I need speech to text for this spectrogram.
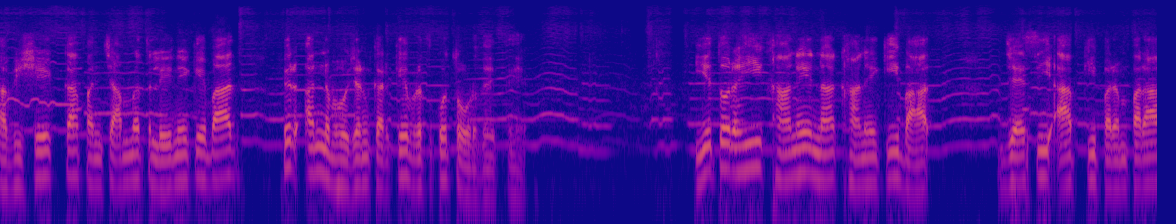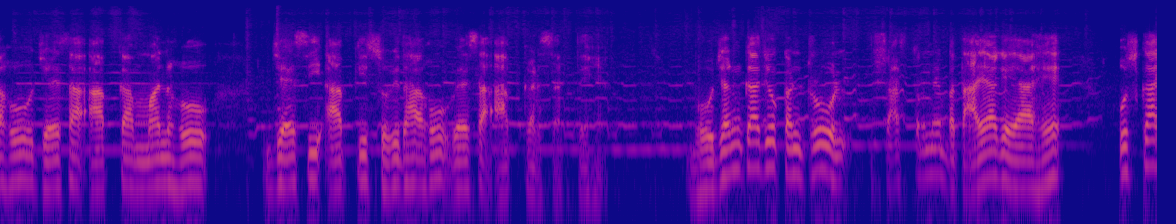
अभिषेक का पंचामृत लेने के बाद फिर अन्न भोजन करके व्रत को तोड़ देते हैं। ये तो रही खाने ना खाने की बात। जैसी आपकी परंपरा हो, जैसा आपका मन हो, जैसी आपकी सुविधा हो, वैसा आप कर सकते हैं। भोजन का जो कंट्रोल शास्त्र में बताया गया है, उसका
